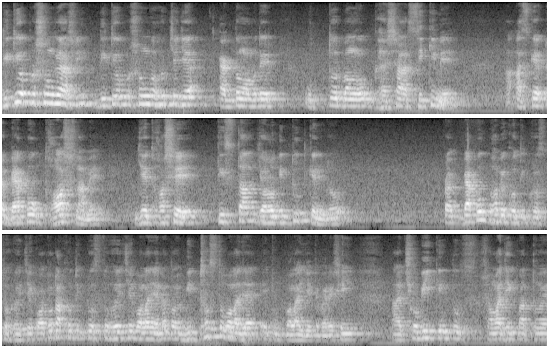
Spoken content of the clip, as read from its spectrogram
দ্বিতীয় প্রসঙ্গে আসি, দ্বিতীয় প্রসঙ্গ হচ্ছে যে একদম আমাদের উত্তরবঙ্গ ঘেঁষা সিকিমে, আজকে একটা ব্যাপক ধস নামে, যে ধসে তিস্তা জলবিদ্যুৎ কেন্দ্র ব্যাপকভাবে ক্ষতিগ্রস্ত হয়েছে। কতটা ক্ষতিগ্রস্ত হয়েছে বলা যায় না, তবে বিধ্বস্ত বলা যায় একটু বলাই যেতে পারে। সেই ছবি কিন্তু সামাজিক মাধ্যমে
